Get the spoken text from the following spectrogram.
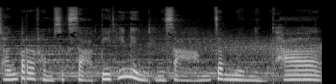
ชั้นประถมศึกษาปีที่1-3จำนวนหนึ่งคาบ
